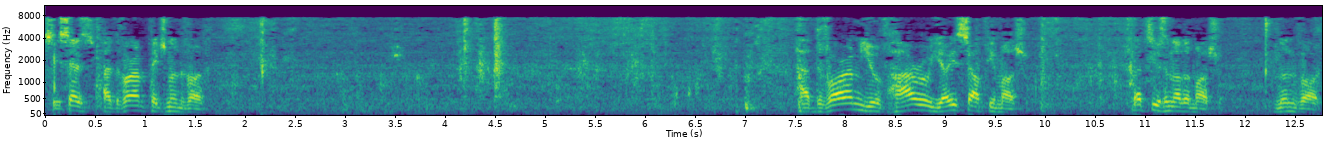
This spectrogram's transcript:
So he says, Advar on page Nunvav. Advarim yuvharu yoisal fi mashal. Let's use another mashal. Nunvav.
